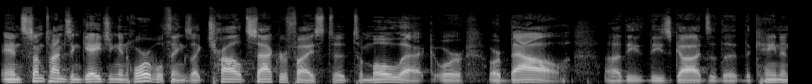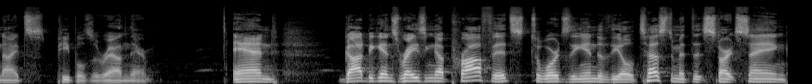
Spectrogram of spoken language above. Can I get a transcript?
And sometimes engaging in horrible things like child sacrifice to, to Molech or, or Baal, uh, these, these gods of the, the Canaanites peoples around there. And God begins raising up prophets towards the end of the Old Testament that start saying,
